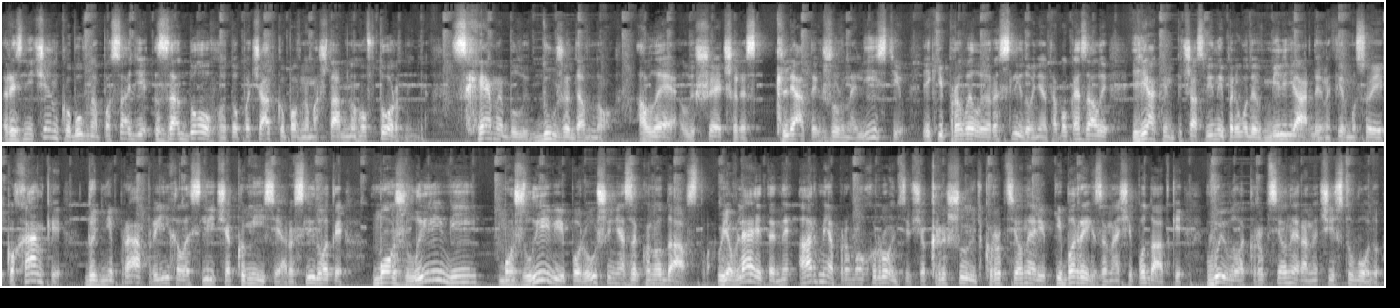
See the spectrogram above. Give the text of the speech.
Резніченко був на посаді задовго до початку повномасштабного вторгнення. Схеми були дуже давно, але лише через клятих журналістів, які провели розслідування та показали, як він під час війни переводив мільярди на фірму своєї коханки, до Дніпра приїхала слідча комісія розслідувати можливі можливі порушення законодавства. Уявляєте, не армія правоохоронців, що кришують корупціонерів і бариг за наші податки, вивела корупціонера на чисту воду,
